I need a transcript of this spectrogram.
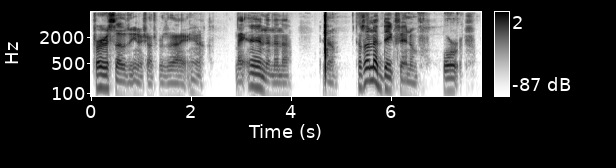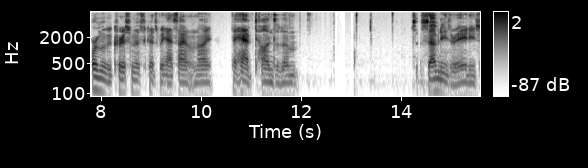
First, I was, you know, shots was right, you know, like, eh, no, no, no, you know, because I'm not a big fan of horror, horror movie Christmas because we had Silent Night. They have tons of them. 70s or 80s.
